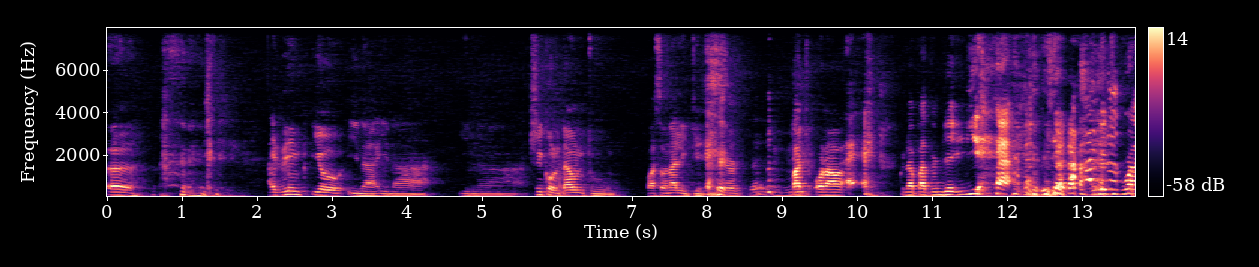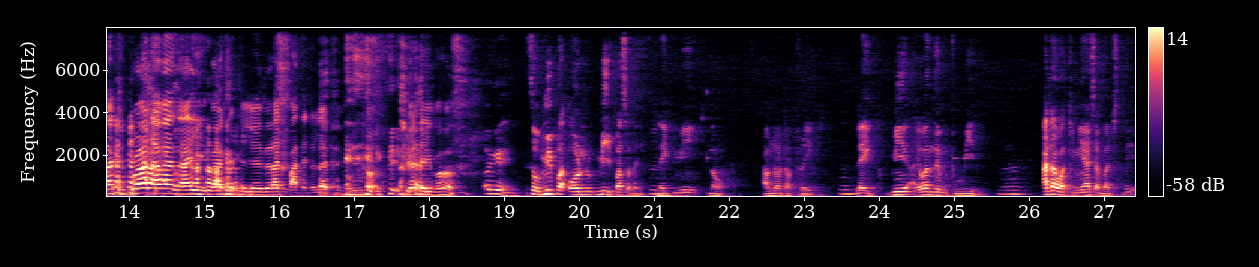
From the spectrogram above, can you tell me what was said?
Uh, I think hiyo ina ina ina trickle down to personality. but on a kuna pathungi imechukuana chukuana hapa sahii but okay, you're in the right path, endelea tu. Twende okay so me on me personally like me no i'm not afraid. Like me i want them to win. Hata wakiniacha but they,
